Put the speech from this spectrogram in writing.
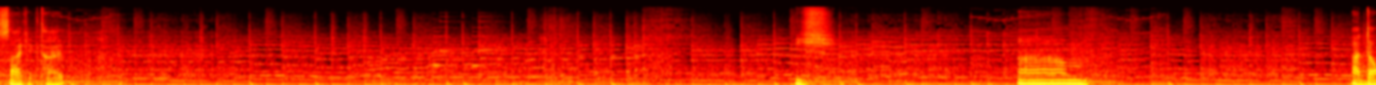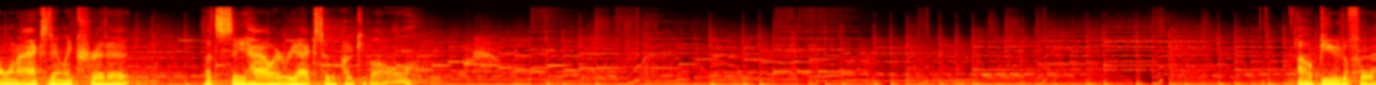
psychic type. I don't want to accidentally crit it. Let's see how it reacts to the Pokeball. Oh, beautiful.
